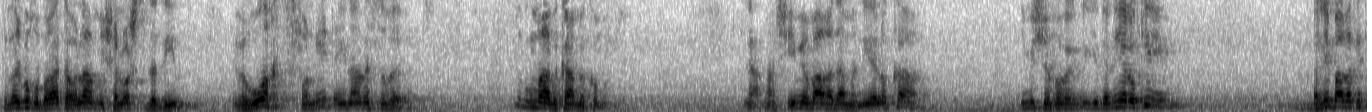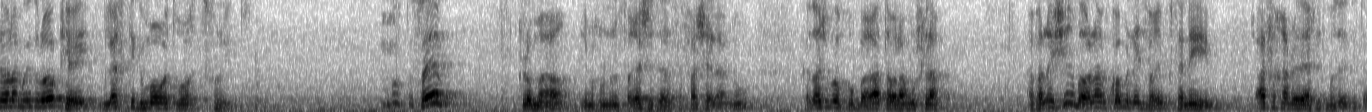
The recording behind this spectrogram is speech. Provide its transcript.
הקדוש ברוך הוא ברא את העולם משלוש צדדים, ורוח צפונית אינה מסובבת. זו דוגמה בכמה מקומות. למה? שאם יאמר אדם אני אלוקה, אם מישהו יבוא ויגיד אני אלוקים, אני בראתי את העולם, יגידו לו אוקיי, לך תגמור את רוח צפונית. בוא, תסיים. כלומר, אם אנחנו נפרש את זה לשפה שלנו, הקדוש ברוך הוא ברא את העולם מושלם. אבל השאיר בעולם כל מיני דברים קטנים שאף אחד לא יודע איך להתמודד איתם.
